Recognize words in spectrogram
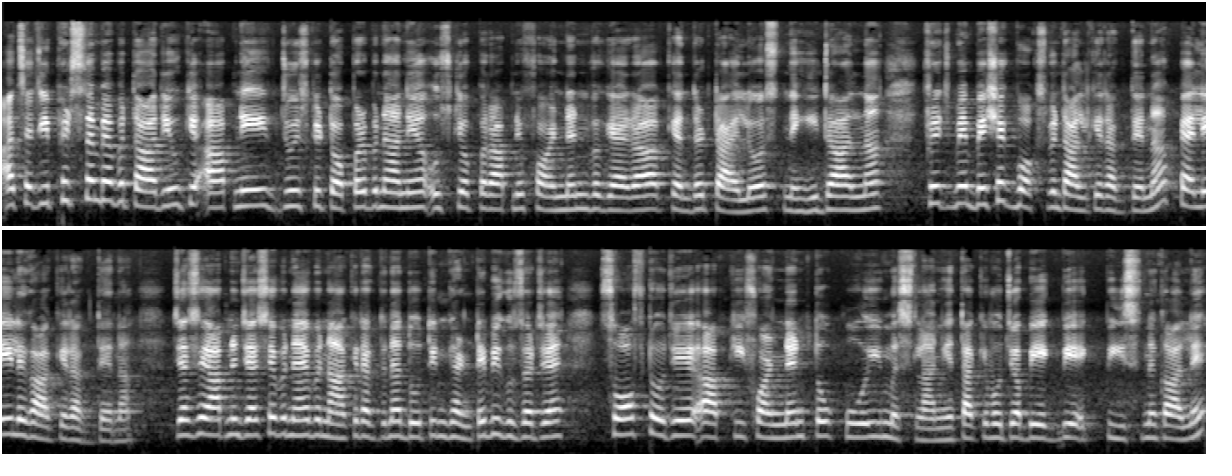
अच्छा जी, फिर से मैं बता रही हूँ कि आपने जो इसके टॉपर बनाने हैं, उसके ऊपर आपने फॉन्डन वगैरह के अंदर टाइलोस नहीं डालना। फ्रिज में बेशक बॉक्स में डाल के रख देना, पहले ही लगा के रख देना। जैसे आपने जैसे बनाए बना के रख देना दो तीन घंटे भी गुजर जाएँ सॉफ्ट हो जाए आपकी फॉन्डेंट तो कोई मसला नहीं है। ताकि वो जब एक भी एक पीस निकालें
